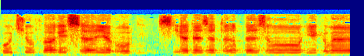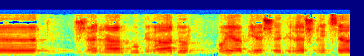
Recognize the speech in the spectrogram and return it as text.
kuću farisejevu sjede za trpezu i gle žena u gradu koja bješe grešnica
